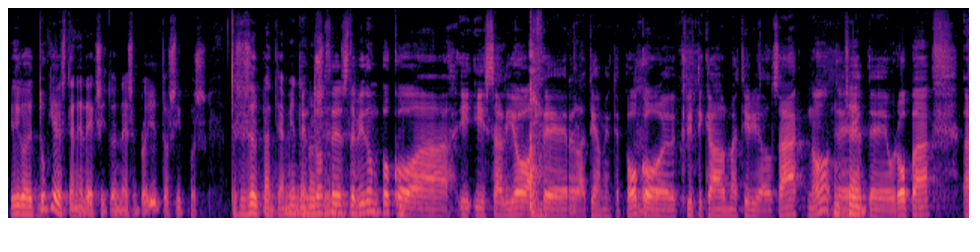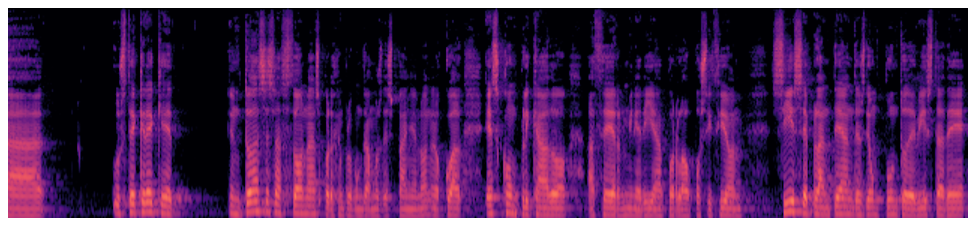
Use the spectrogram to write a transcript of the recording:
Yo digo, tú quieres tener éxito en ese proyecto, sí, pues ese es el planteamiento. Entonces, debido un poco a, y, salió hace relativamente poco el Critical Materials Act ¿no? de, Europa, ah, ¿usted cree que en todas esas zonas, por ejemplo, pongamos de España, ¿no? en lo cual es complicado hacer minería por la oposición, si se plantean desde un punto de vista de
